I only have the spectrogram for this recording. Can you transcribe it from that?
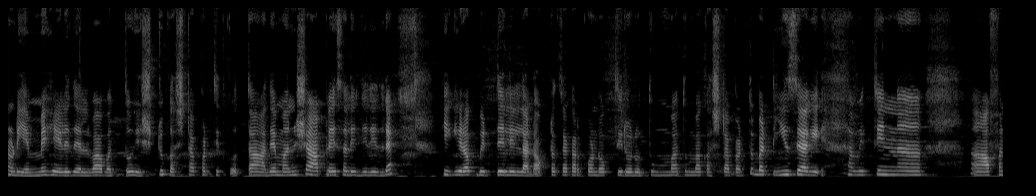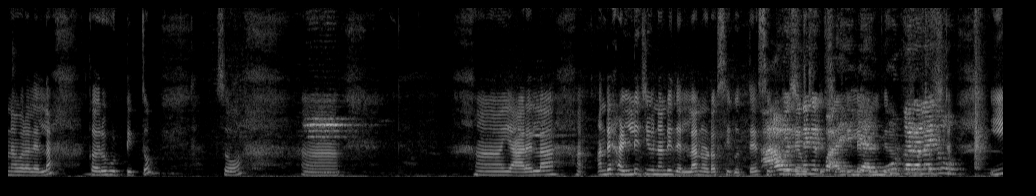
ನೋಡಿ ಎಮ್ಮೆ ಹೇಳಿದೆ ಅಲ್ವಾ ಅವತ್ತು ಎಷ್ಟು ಕಷ್ಟಪಡ್ತಿತ್ತು ಗೊತ್ತಾ? ಅದೇ ಮನುಷ್ಯ ಆ ಪ್ಲೇಸಲ್ಲಿ ಇದ್ದಿದ್ದಿದ್ರೆ ಹೀಗೆ ಇರೋಕ್ಕೆ ಬಿಡ್ತಿರ್ಲಿಲ್ಲ. ಡಾಕ್ಟರ್ ಹತ್ರ ಕರ್ಕೊಂಡು ಹೋಗ್ತಿರೋರು ತುಂಬ ತುಂಬ ಕಷ್ಟಪಡ್ತು. ಬಟ್ ಈಸಿಯಾಗಿ ವಿತಿನ್ ಹಾಫ್ ಆನ್ ಅವರಲ್ಲೆಲ್ಲ ಕರು ಹುಟ್ಟಿತ್ತು. ಸೊ ಯಾರೆಲ್ಲ ಅಂದರೆ ಹಳ್ಳಿ ಜೀವನ ಇದೆಲ್ಲ ನೋಡೋಕೆ ಸಿಗುತ್ತೆ. ಈ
